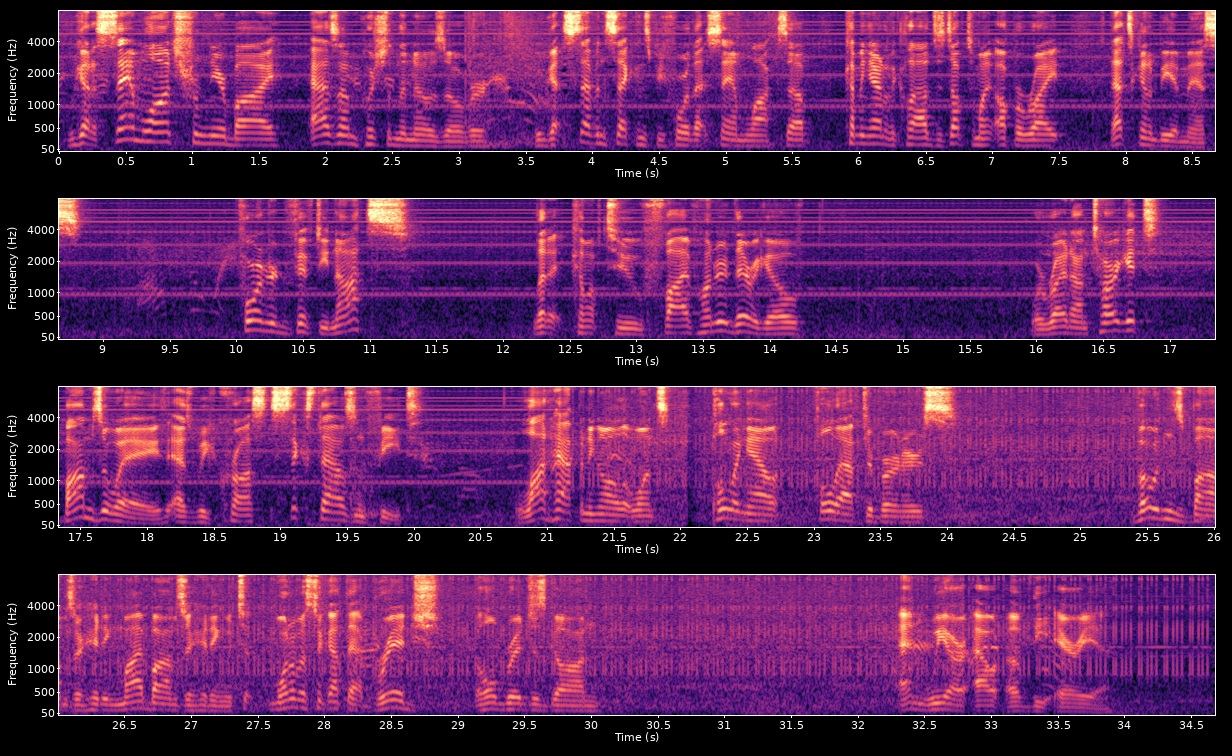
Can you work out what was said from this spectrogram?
We got a SAM launch from nearby as I'm pushing the nose over. We've got seven seconds before that SAM locks up. Coming out of the clouds, it's up to my upper right. That's going to be a miss. 450 knots. Let it come up to 500. There we go. We're right on target. Bombs away as we cross 6,000 feet. A lot happening all at once. Pulling out, full afterburners. Voden's bombs are hitting, my bombs are hitting. Took, one of us took out that bridge. The whole bridge is gone. And we are out of the area.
